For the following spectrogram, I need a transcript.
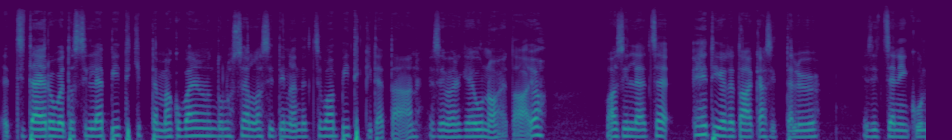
Että sitä ei ruveta silleen pitkittämään, kun välillä on tullut sellaisia tilanteita, että se vaan pitkitetään ja se melkein unohdetaan jo. Vaan silleen, että se heti otetaan käsittelyyn ja sitten se niinku,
